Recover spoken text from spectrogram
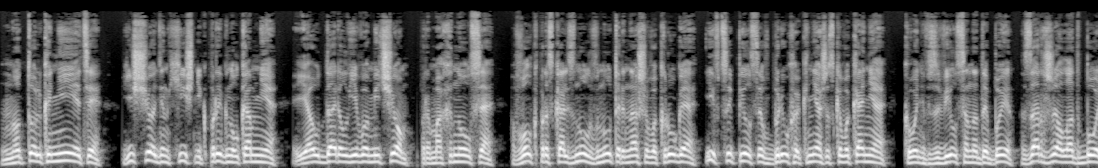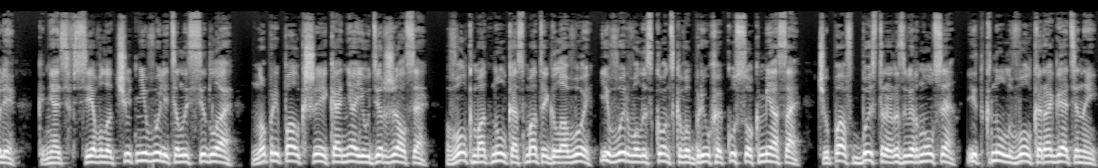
Но только не эти. Еще один хищник прыгнул ко мне. Я ударил его мечом, промахнулся. Волк проскользнул внутрь нашего круга и вцепился в брюхо княжеского коня. Конь взвился на дыбы, заржал от боли. Князь Всеволод чуть не вылетел из седла но припал к шее коня и удержался. Волк мотнул косматой головой и вырвал из конского брюха кусок мяса. Чупав быстро развернулся и ткнул волка рогатиной.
